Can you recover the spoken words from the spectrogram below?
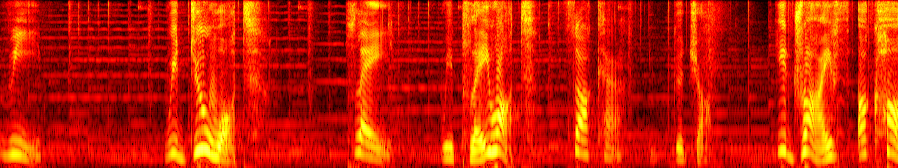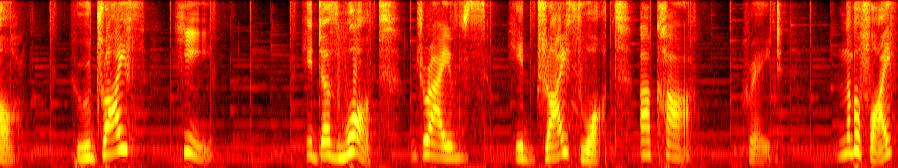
We We do what? play We play what? soccer. Good job. He drives a car. Who drives? He He does what? drives He drives what? a car. Great. Number five,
